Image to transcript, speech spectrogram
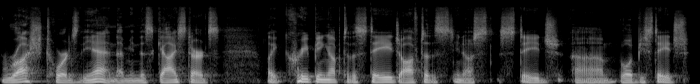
rushed towards the end. I mean, this guy starts like creeping up to the stage, off to the you know stage. Um, well, it'd be stage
